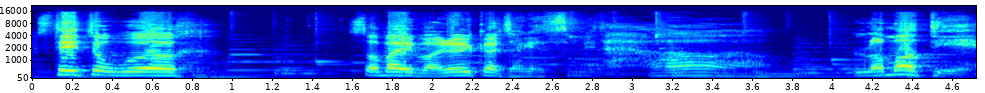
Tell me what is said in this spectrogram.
스테이트 오브 서바이벌 여기까지 하겠습니다. 아 러머티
